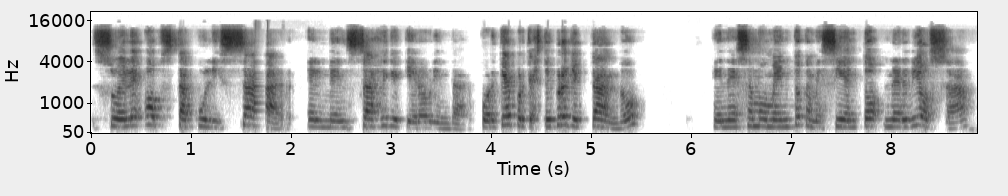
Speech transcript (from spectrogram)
suele obstaculizar el mensaje que quiero brindar. ¿Por qué? Porque estoy proyectando en ese momento que me siento nerviosa,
